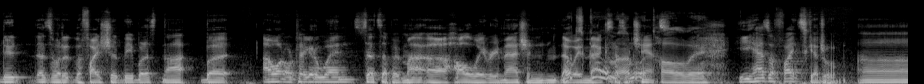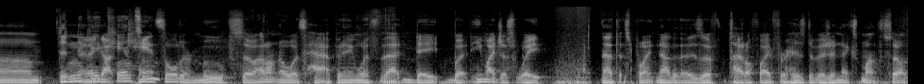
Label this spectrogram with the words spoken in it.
dude, that's what it, the fight should be, but it's not. But I want Ortega to win. Sets up a Ma- uh, Holloway rematch, and that What's way Max going has a on with chance. Holloway? He has a fight scheduled. Um, Didn't it and get got canceled? or moved? So I don't know what's happening with that date, but he might just wait at this point. Now that there's a title fight for his division next month, so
